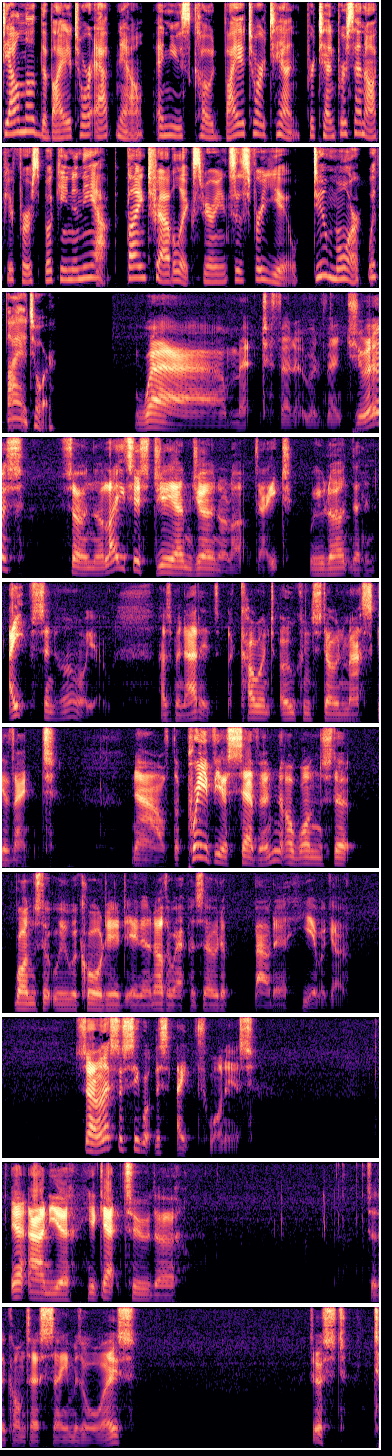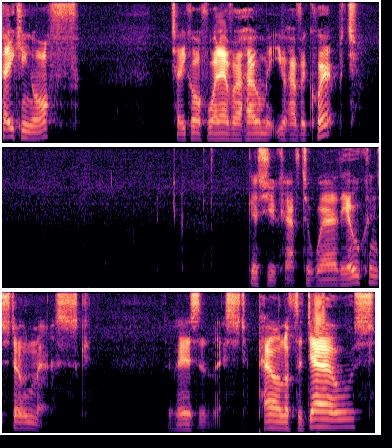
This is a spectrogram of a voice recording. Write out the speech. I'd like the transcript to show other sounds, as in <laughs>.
Download the Viator app now and use code Viator10 for 10% off your first booking in the app. Find travel experiences for you. Do more with Viator. Wow, met fellow adventurers. So, in the latest GM Journal update, we learned that an eighth scenario has been added to the current Oakenstone Mask event. Now, the previous seven are ones that ones that we recorded in another episode about a year ago. So let's just see what this eighth one is. Yeah, and you you get to the to the contest same as always. Just taking off. Take off whatever helmet you have equipped. Because you have to wear the Oakenstone mask. So here's the list. Peril of the Dells,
